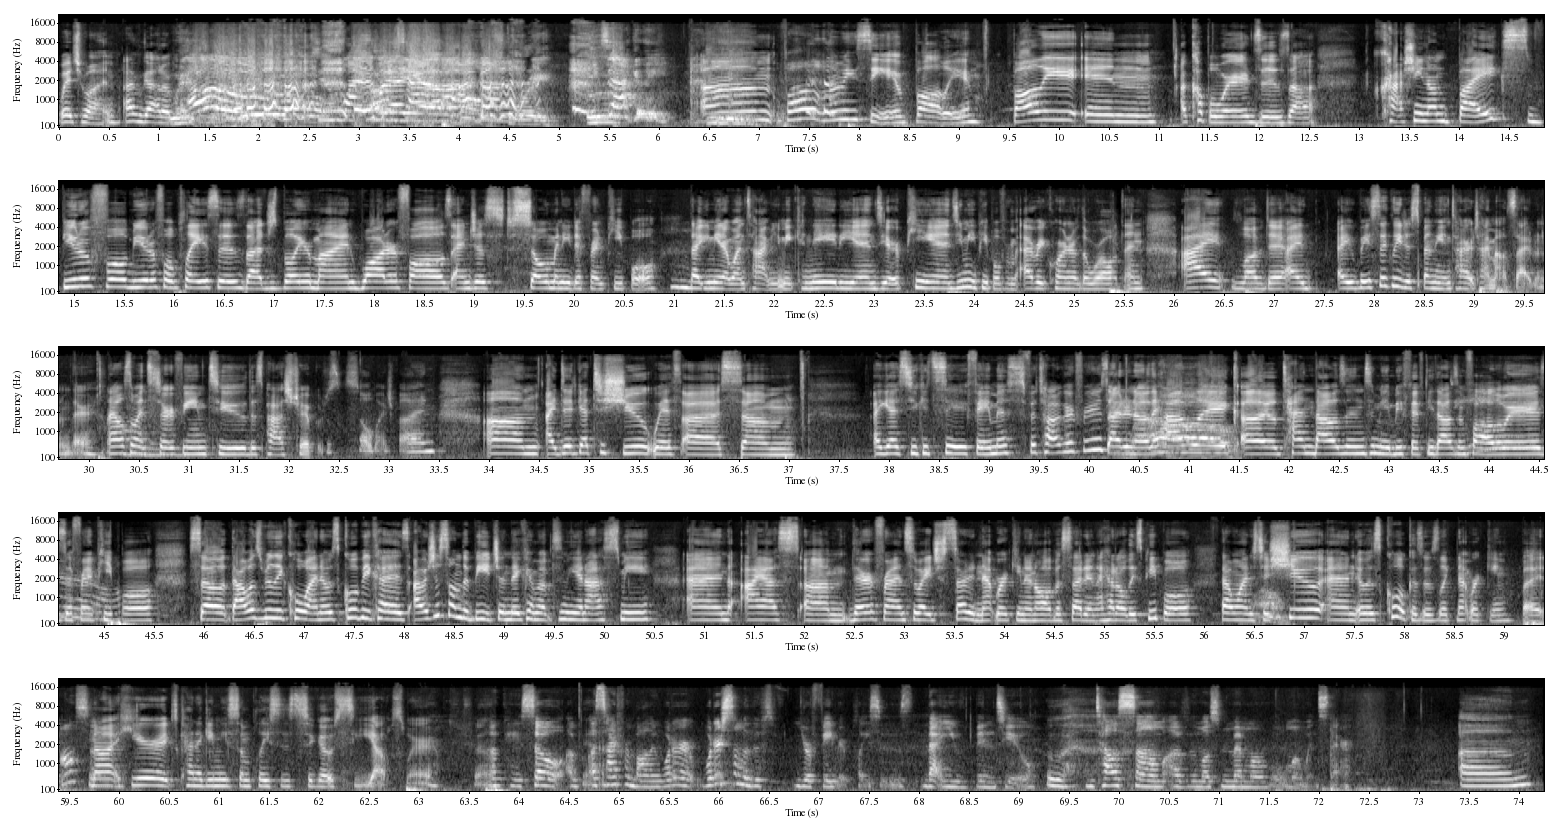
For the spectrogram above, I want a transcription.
which one? I've got a. Wait. Just like, There's many story. Exactly. Um. Well, let me see. Bali. Bali, in a couple words, is uh, crashing on bikes. Beautiful, beautiful places that just blow your mind. Waterfalls and just so many different people that you meet at one time. You meet Canadians, Europeans. You meet people from every corner of the world, and I loved it. I I basically just spend the entire time outside when I'm there. I also went surfing to this past trip, which was so much fun. Um, I did get to shoot with uh, some. I guess you could say famous photographers. I don't know. They have like uh, 10,000 to maybe 50,000 followers, different people. So that was really cool. And it was cool because I was just on the beach and they came up to me and asked me. And I asked um, their friends. So I just started networking. And all of a sudden, I had all these people that wanted to shoot. And it was cool because it was like networking. But Awesome. not here. It kind of gave me some places to go see elsewhere. So. Okay, so uh, aside from Bali, what are what are some of the, your favorite places that you've been to? Ooh. And tell us some of the most memorable moments there. Um,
